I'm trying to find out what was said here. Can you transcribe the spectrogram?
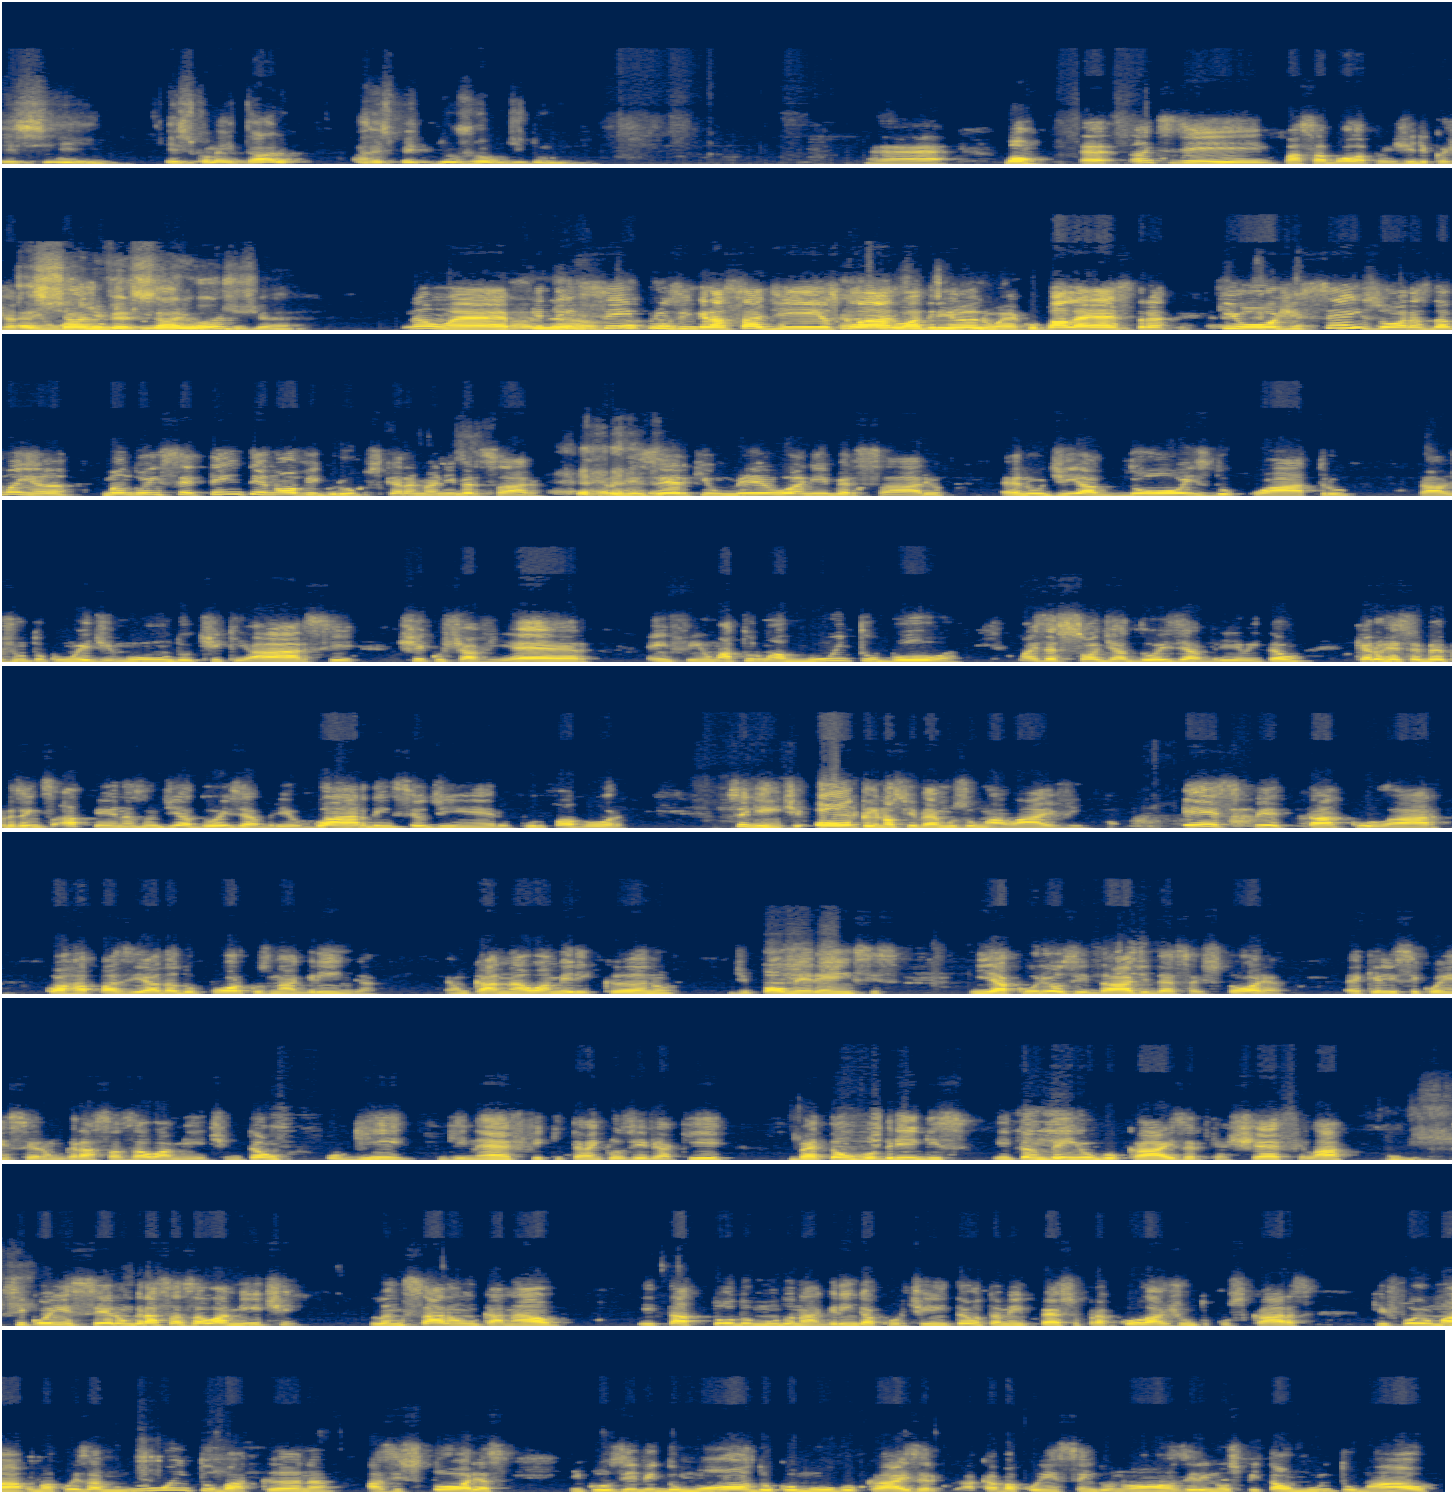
esse, esse comentário a respeito do jogo de domingo. É, bom, é, antes de passar a bola para o Egídio, que eu já é tenho um seu aniversário hoje, já? Não é, porque ah, não, tem tá sempre bom. os engraçadinhos. É, Claro, o sim, Adriano desculpa. Eco Palestra, que hoje, 6 horas da manhã, mandou em 79 grupos que era meu aniversário. Quero dizer que o meu aniversário é no dia 2 do 4, tá? junto com o Edmundo, Tique Arce, Chico Xavier, enfim, uma turma muito boa. Mas é só dia 2 de abril, então quero receber presentes apenas no dia 2 de abril. Guardem seu dinheiro, por favor. Seguinte, ontem nós tivemos uma live espetacular com a rapaziada do Porcos na Gringa. É um canal americano de palmeirenses e a curiosidade dessa história é que eles se conheceram graças ao Amit. Então, o Gui Guinef, que está inclusive aqui, Betão Rodrigues e também Hugo Kaiser, que é chefe lá, se conheceram graças ao Amit, lançaram um canal e tá todo mundo na gringa curtindo. Então eu também peço para colar junto com os caras, que foi uma, uma coisa muito bacana, as histórias, inclusive do modo como o Hugo Kaiser acaba conhecendo nós, ele no hospital muito mal,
